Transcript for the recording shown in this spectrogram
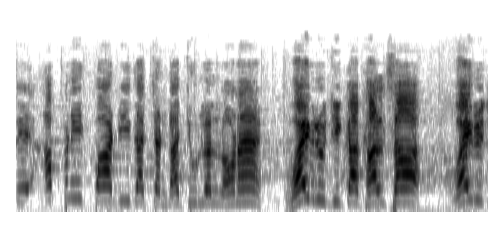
ਤੇ ਆਪਣੀ ਪਾਰਟੀ ਦਾ ਝੰਡਾ ਚੂਲਣ ਲਾਉਣਾ ਵਾਹਿਗੁਰੂ ਜੀ ਕਾ ਖਾਲਸਾ, ਵਾਹਿਗੁਰੂ ਜੀ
